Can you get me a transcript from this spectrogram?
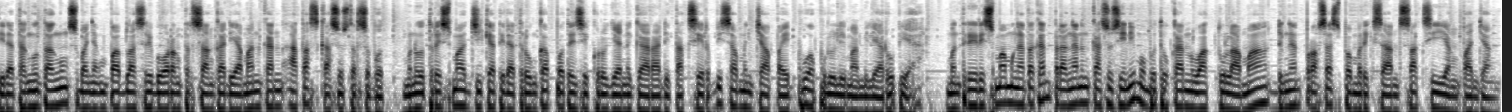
Tidak tanggung-tanggung sebanyak 14.000 orang tersangka diamankan atas kasus tersebut. Menurut Risma, jika tidak terungkap potensi kerugian negara ditaksir bisa mencapai 25 miliar rupiah. Menteri Risma mengatakan penanganan kasus ini membutuhkan waktu lama dengan proses pemeriksaan saksi yang panjang.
